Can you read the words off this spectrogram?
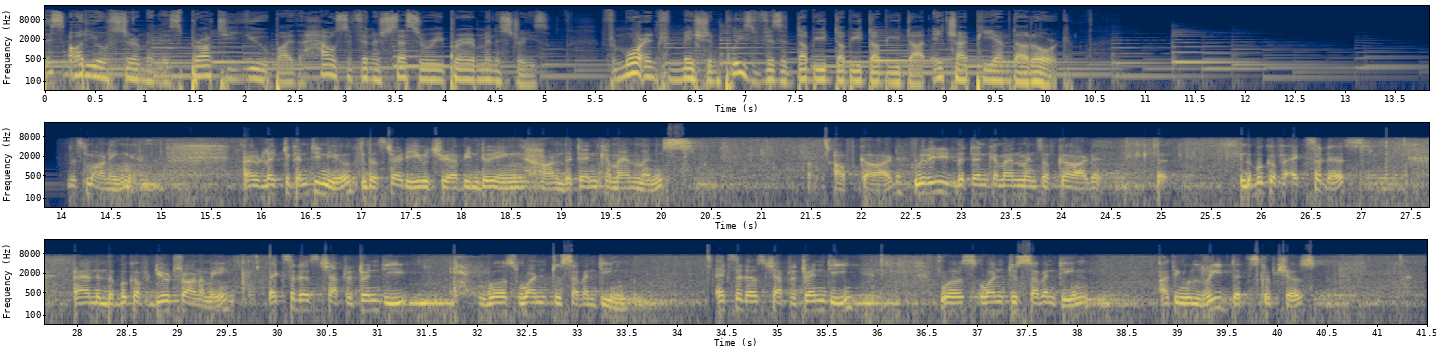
This audio sermon is brought to you by the House of Intercessory Prayer Ministries. For more information, please visit www.hipm.org. This morning, I would like to continue the study which we have been doing on the Ten Commandments of God. We read the Ten Commandments of God uh, in the book of Exodus and in the book of Deuteronomy. Exodus chapter 20, verse 1 to 17. Exodus chapter 20, verse 1 to 17. I think we'll read that scriptures.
